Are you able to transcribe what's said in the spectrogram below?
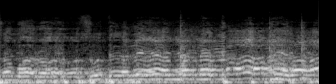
સમરો સુધરે મન ખા મેરા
